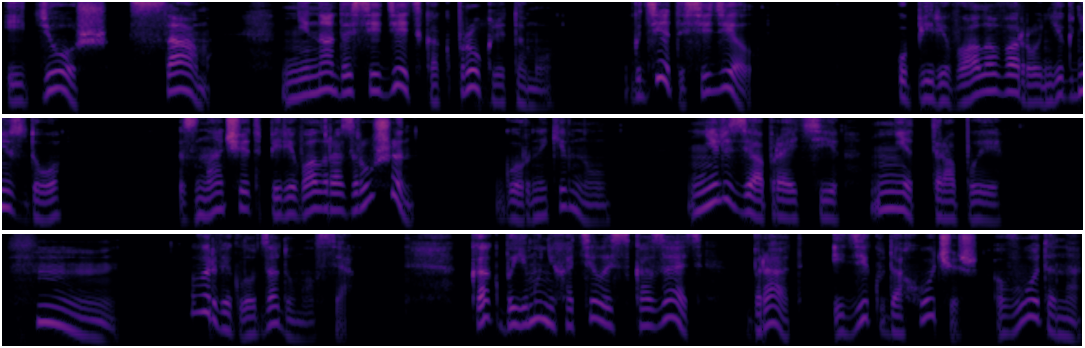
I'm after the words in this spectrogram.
«Идешь сам. Не надо сидеть, как проклятому. Где ты сидел?» У перевала Воронье гнездо. Значит, перевал разрушен? Горный кивнул. Нельзя пройти, нет тропы. Хм. Вырвиглот задумался. Как бы ему не хотелось сказать, брат, иди куда хочешь, вот она,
